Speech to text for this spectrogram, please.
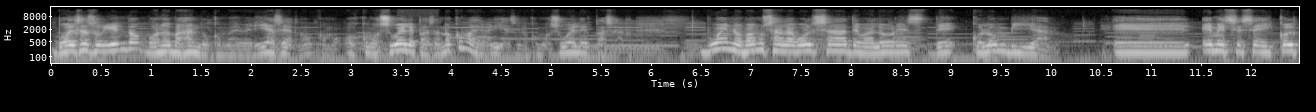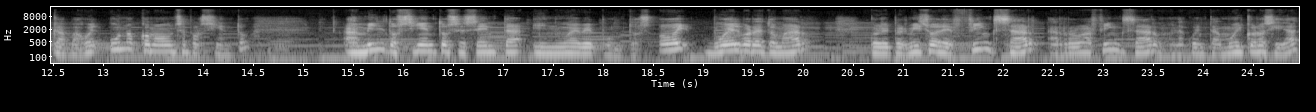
bolsa subiendo, bonos bajando, como debería ser, ¿no? Como, o como suele pasar, no como debería, sino como suele pasar. Bueno, vamos a la bolsa de valores de Colombia. El MSCI Colcap bajó el 1,11% a 1269 puntos. Hoy vuelvo a retomar con el permiso de Finxar, arroba una cuenta muy conocida,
